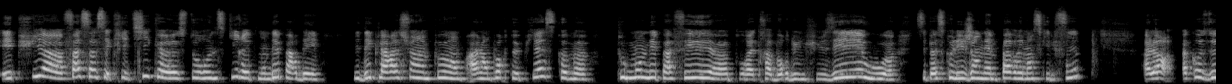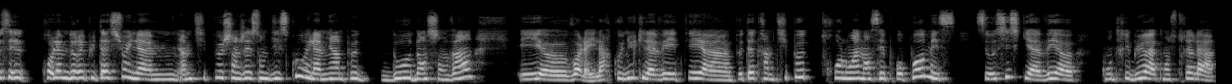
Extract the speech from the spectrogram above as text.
Et puis, euh, face à ces critiques, euh, Storonsky répondait par des, déclarations un peu à l'emporte-pièce, comme euh, tout le monde n'est pas fait pour être à bord d'une fusée, ou c'est parce que les gens n'aiment pas vraiment ce qu'ils font. Alors, à cause de ces problèmes de réputation, il a un petit peu changé son discours, il a mis un peu d'eau dans son vin, et voilà, il a reconnu qu'il avait été peut-être un petit peu trop loin dans ses propos, mais c'est aussi ce qui avait contribué à construire la,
